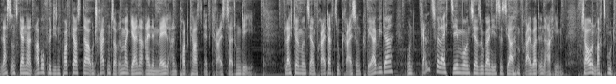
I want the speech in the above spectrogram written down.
Lasst uns gerne ein Abo für diesen Podcast da und schreibt uns auch immer gerne eine Mail an podcast.kreiszeitung.de. Vielleicht hören wir uns ja am Freitag zu Kreis und Quer wieder und ganz vielleicht sehen wir uns ja sogar nächstes Jahr im Freibad in Achim. Ciao und macht's gut.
